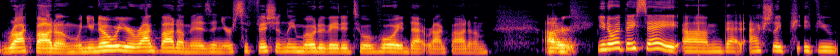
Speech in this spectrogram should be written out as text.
Rock bottom. When you know where your rock bottom is and you're sufficiently motivated to avoid that rock bottom. Um, you know what they say um, that actually, if you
